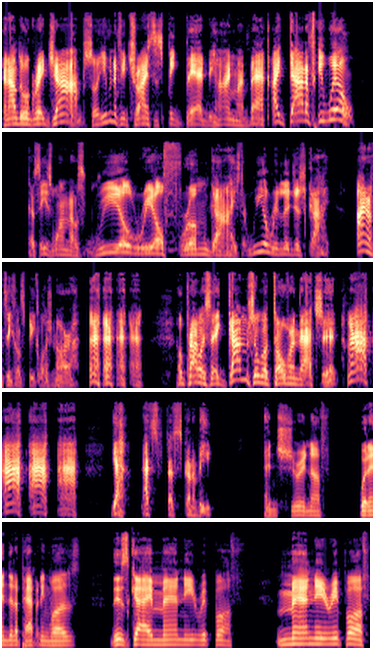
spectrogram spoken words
And I'll do a great job. So even if he tries to speak bad behind my back, I doubt if he will. Because he's one of those real, real frum guys, the real religious guy. I don't think he'll speak Lashon Hara. he'll probably say Gamshul Tov and that's it. yeah, that's that's gonna be. and sure enough, what ended up happening was this guy, Manny Ripoff, Manny Ripoff,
